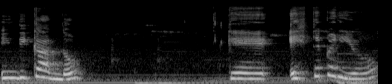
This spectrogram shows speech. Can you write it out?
indicando que este periodo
